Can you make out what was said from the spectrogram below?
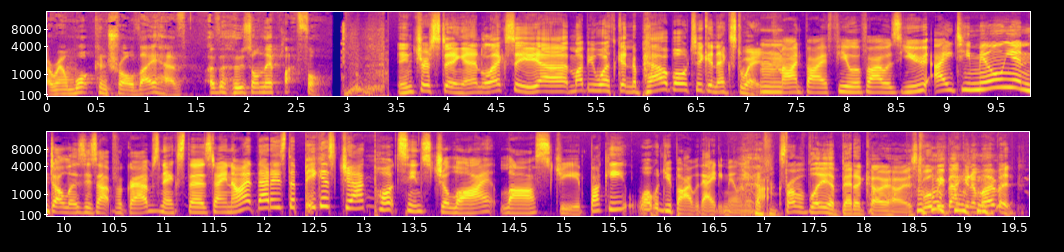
around what control they have over who's on their platform. Interesting. And Lexi, uh, it might be worth getting a Powerball ticket next week. Mm, I'd buy a few if I was you. $80 million is up for grabs next Thursday night. That is the biggest jackpot since July last year. Bucky, what would you buy with $80 million? Probably a better co host. We'll be back in a moment.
